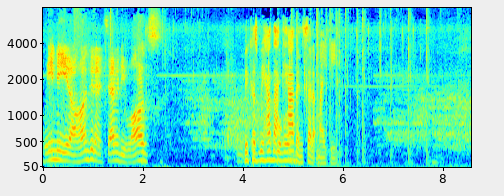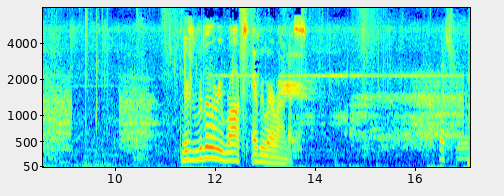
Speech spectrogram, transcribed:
We need 170 logs. Because we have that Whoa. cabin set up, Mikey. There's literally rocks everywhere around us. That's true.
